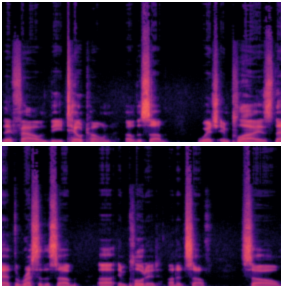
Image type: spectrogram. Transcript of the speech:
they found the tail cone of the sub, which implies that the rest of the sub uh, imploded on itself. So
